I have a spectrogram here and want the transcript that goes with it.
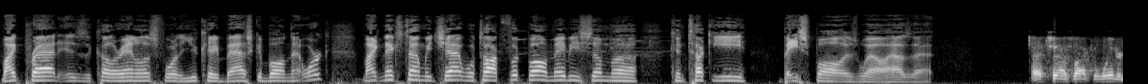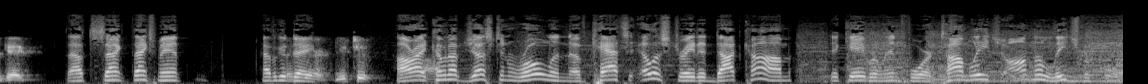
Mike Pratt is the color analyst for the UK Basketball Network. Mike, next time we chat, we'll talk football, maybe some uh, Kentucky baseball as well. How's that? That sounds like a winner, Gabe. That's thanks, man. Have a good Take day. Care. You too. All right, coming up, Justin Rowland of CatsIllustrated.com. Dick Gabriel in for Tom Leach on the Leach Report.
